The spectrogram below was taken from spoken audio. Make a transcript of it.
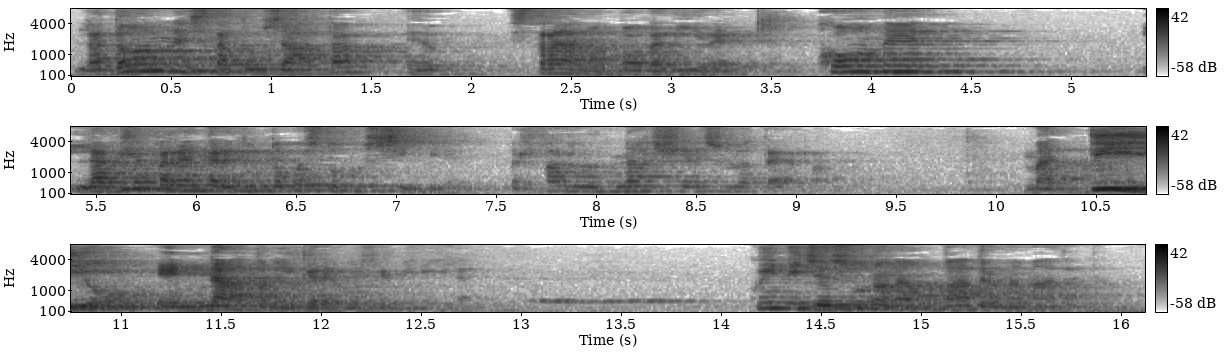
La donna è stata usata, è strano un po' da dire, come la via per rendere tutto questo possibile, per farlo nascere sulla terra. Ma Dio è nato nel grembo femminile. Quindi Gesù non ha un padre e una madre nel mondo.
